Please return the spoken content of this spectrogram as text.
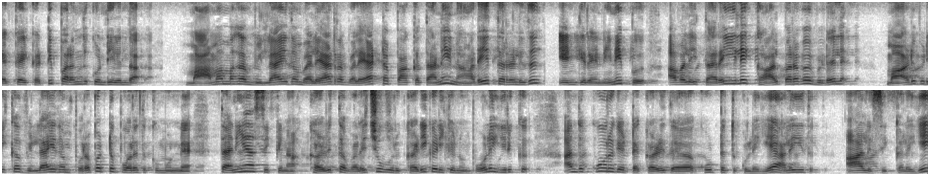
ரெக்கை கட்டி பறந்து கொண்டிருந்தார். மாமமகன் வில்லாயுதம் விளையாடுற விளையாட்டை பார்க்கத்தானே நாடே திரளுது என்கிற நினைப்பு அவளை தரையிலே கால் பரவ விடல. மாடு பிடிக்க வில்லாயுதம் புறப்பட்டு போறதுக்கு முன்ன தனியா சிக்கினா கழுத்தை வளைச்சு ஒரு கடி கடிக்கணும் போல இருக்கு. அந்த கூறுகெட்ட கழுத கூட்டத்துக்குள்ளேயே அலையுது. ஆளு சிக்கலையே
